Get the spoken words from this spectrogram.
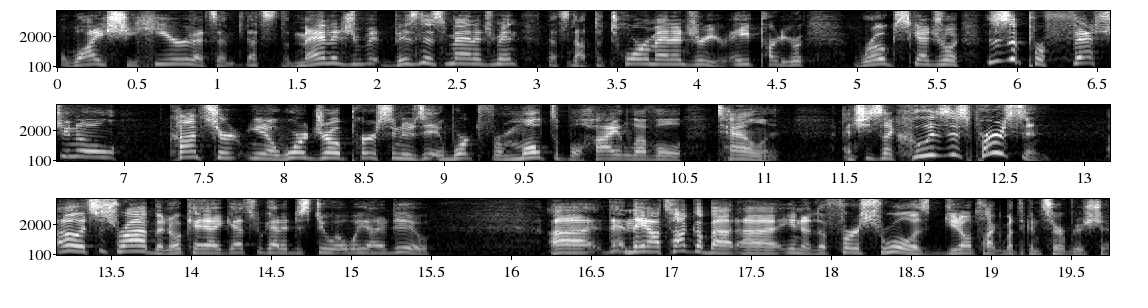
Why is she here? That's a that's the management, business management. That's not the tour manager, your A party, rogue scheduler. This is a professional concert, you know, wardrobe person who's worked for multiple high level talent. And she's like, Who is this person? Oh, it's just Robin. Okay, I guess we got to just do what we got to do. Uh, and they all talk about, uh, you know, the first rule is you don't talk about the conservatorship.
